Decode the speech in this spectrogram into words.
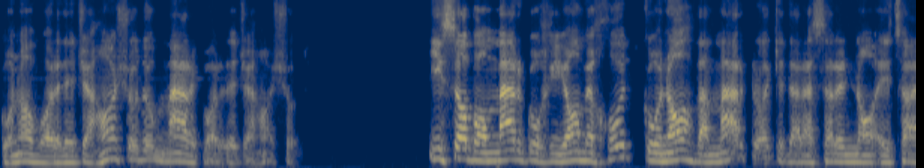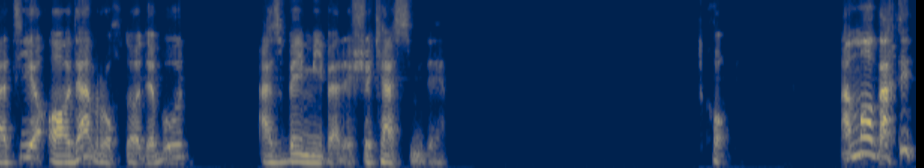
گناه وارد جهان شد و مرگ وارد جهان شد. عیسی با مرگ و قیام خود گناه و مرگ را که در اثر نااطاعتی آدم رخ داده بود از بین می‌بره شکست میده. خب. اما وقتی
